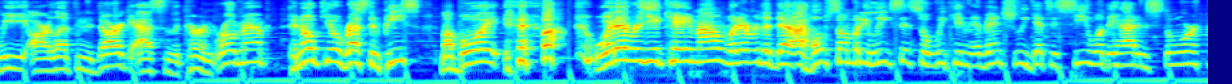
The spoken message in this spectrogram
we are left in the dark as to the current roadmap. Pinocchio, rest in peace, my boy. whatever you came out, whatever the dead, I hope somebody leaks it so we can eventually get to see what they had in store.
